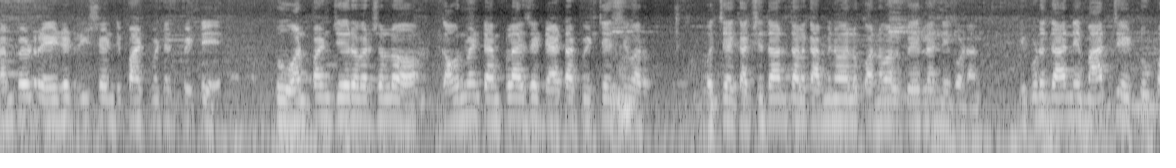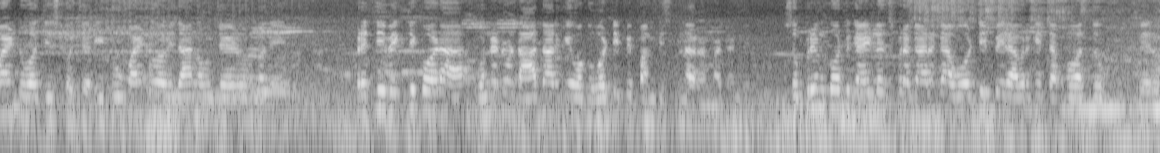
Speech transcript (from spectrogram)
computer aided registration department అని పెట్టి టూ వన్ పాయింట్ జీరో వెర్షన్లో గవర్నమెంట్ ఎంప్లాయీస్ డేటా ఫిట్ చేసేవారు. వచ్చే కక్షిదారులకు అమ్మిన వాళ్ళు కొన్న వాళ్ళ పేర్లన్నీ కూడా ఇప్పుడు దాన్ని మార్చి టూ పాయింట్ ఓ తీసుకొచ్చారు. ఈ టూ పాయింట్ ఓ విధానం చేయడంలోని ప్రతి వ్యక్తి కూడా ఉన్నటువంటి ఆధార్కి ఒక ఓటీపీ పంపిస్తున్నారు అనమాట అండి. సుప్రీంకోర్టు గైడ్లైన్స్ ప్రకారంగా ఓటీపీలు ఎవరికి చెప్పవద్దు మీరు.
